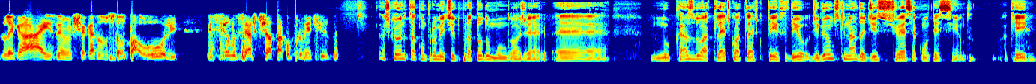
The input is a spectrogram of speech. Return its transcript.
legais, né, chegada do São Paulo. Esse ano você acha que já está comprometido? Acho que o ano está comprometido para todo mundo, Rogério. É... No caso do Atlético, o Atlético perdeu. Digamos que nada disso estivesse acontecendo, ok?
